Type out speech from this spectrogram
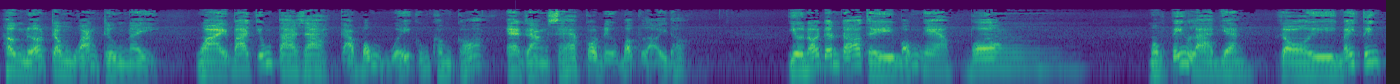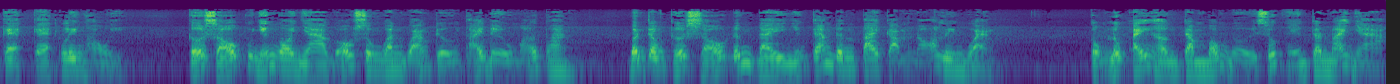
Hơn nữa trong quảng trường này, ngoài ba chúng ta ra, cả bóng quỷ cũng không có. E rằng sẽ có điều bất lợi đó. Vừa nói đến đó thì bỗng nghe bon một tiếng la vang rồi mấy tiếng kẹt kẹt liên hồi. Cửa sổ của những ngôi nhà gỗ xung quanh quảng trường thải đều mở toan. Bên trong cửa sổ đứng đầy những tráng đinh tay cầm nỏ liên hoàng. Cùng lúc ấy hơn trăm bóng người xuất hiện trên mái nhà,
